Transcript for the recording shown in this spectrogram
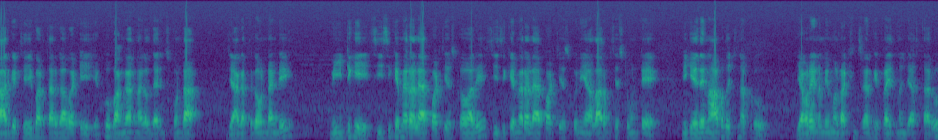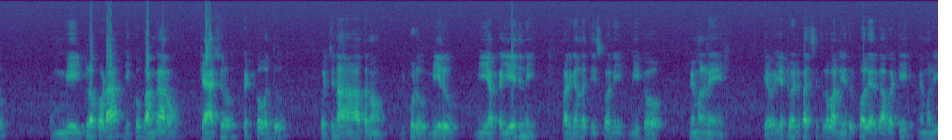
టార్గెట్ చేయబడతారు కాబట్టి ఎక్కువ బంగారు నగలు ధరించకుండా జాగ్రత్తగా ఉండండి. మీ ఇంటికి సీసీ కెమెరాలు ఏర్పాటు చేసుకోవాలి. సీసీ కెమెరాలు ఏర్పాటు చేసుకుని అలారం సిస్టమ్ ఉంటే మీకు ఏదైనా ఆపద వచ్చినప్పుడు ఎవరైనా మిమ్మల్ని రక్షించడానికి ప్రయత్నం చేస్తారు. మీ ఇంట్లో కూడా ఎక్కువ బంగారం క్యాష్ పెట్టుకోవద్దు. వచ్చిన అతను ఇప్పుడు మీరు మీ యొక్క ఏజ్ని పరిగణలో తీసుకొని మీకు మిమ్మల్ని ఎటువంటి పరిస్థితుల్లో వాళ్ళని ఎదుర్కోలేరు కాబట్టి మిమ్మల్ని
